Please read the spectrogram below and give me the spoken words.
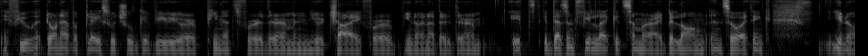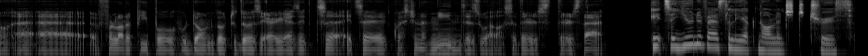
If you don't have a place which will give you your peanuts for a dirham and your chai for you know another dirham, it it doesn't feel like it's somewhere I belong. And so I think, you know, uh, uh, for a lot of people who don't go to those areas, it's a, it's a question of means as well. So there's there's that. It's a universally acknowledged truth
